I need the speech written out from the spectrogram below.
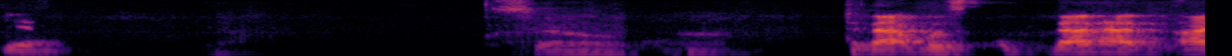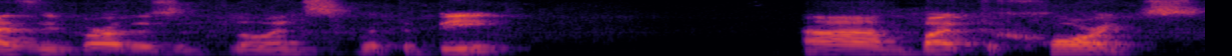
Yeah. yeah. So, um, and that was that had Isley Brothers influence with the beat, um, but the chords,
